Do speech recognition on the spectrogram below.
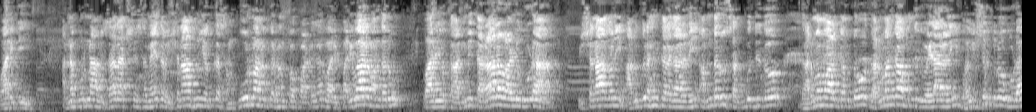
వారికి అన్నపూర్ణ విశాలాక్షి సమేత విశ్వనాథుని యొక్క సంపూర్ణ అనుగ్రహంతో పాటుగా వారి పరివారం అందరూ వారి యొక్క అన్ని తరాల వాళ్ళు కూడా విశ్వనాథుని అనుగ్రహం కలగాలని అందరూ సద్బుద్ధితో ధర్మ మార్గంతో ధర్మంగా ముందుకు వెళ్ళాలని భవిష్యత్తులో కూడా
